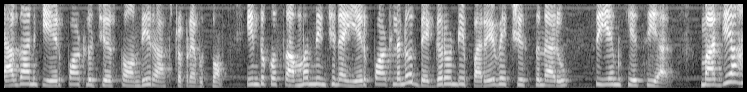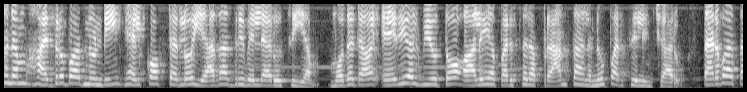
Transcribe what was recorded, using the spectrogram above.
యాగానికి ఏర్పాట్లు చేస్తోంది రాష్ట్ర ప్రభుత్వం. ఇందుకు సంబంధించిన ఏర్పాట్లను దగ్గరుండి పర్యవేక్షిస్తున్నారు సీఎం కేసీఆర్. మధ్యాహ్నం హైదరాబాద్ నుండి హెలికాప్టర్లో యాదాద్రి వెళ్ళారు సీఎం. మొదట ఏరియల్ వ్యూతో ఆలయ పరిసర ప్రాంతాలను పరిశీలించారు. తర్వాత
